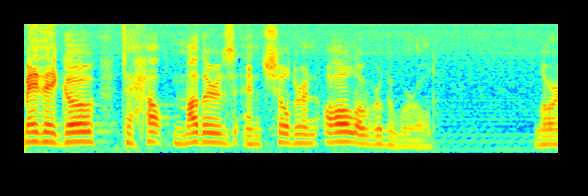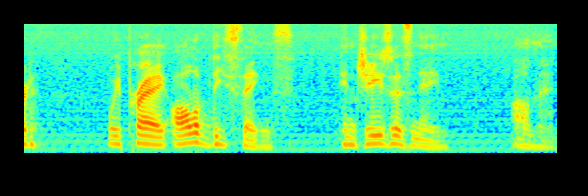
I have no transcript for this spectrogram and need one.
may they go to help mothers and children all over the world. Lord, we pray all of these things in Jesus' name. Amen.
